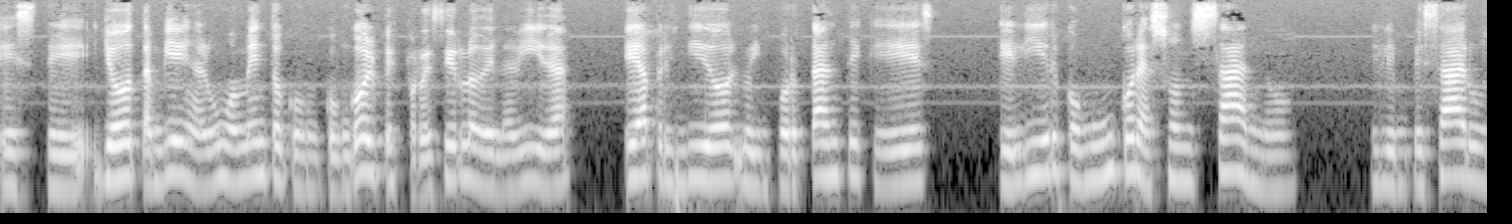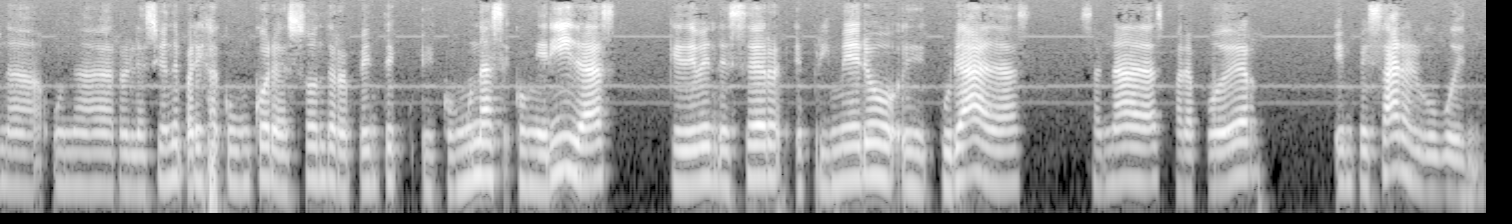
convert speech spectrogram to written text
este yo también en algún momento con, con golpes por decirlo de la vida he aprendido lo importante que es el ir con un corazón sano el empezar una, una relación de pareja con un corazón de repente eh, con unas con heridas que deben de ser eh, primero eh, curadas, sanadas para poder empezar algo bueno,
